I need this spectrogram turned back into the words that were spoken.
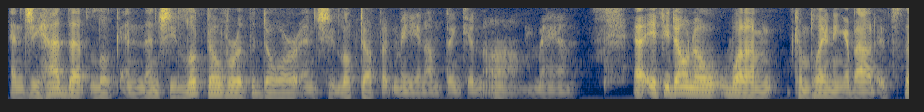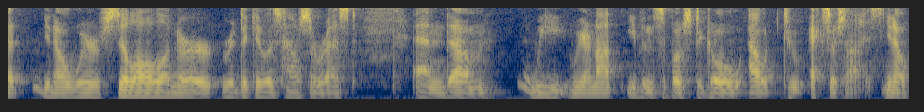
And she had that look, and then she looked over at the door and she looked up at me, and I'm thinking, oh man. Uh, if you don't know what I'm complaining about, it's that, you know, we're still all under ridiculous house arrest. And, um, we we are not even supposed to go out to exercise. You know,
